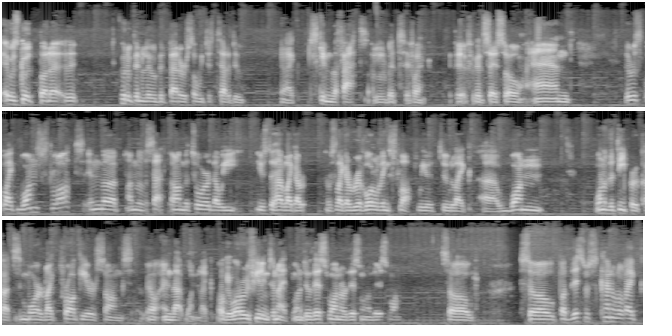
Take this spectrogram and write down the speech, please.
it was good but uh, it could have been a little bit better so we just had to do you know, like skim the fat a little bit if I if I could say so. And there was like one slot in the on the set on the tour that we used to have like a it was like a revolving slot. We would do like uh one one of the deeper cuts more like proggier songs you know, in that one. Like okay what are we feeling tonight? Want to do this one or this one or this one? So So, but this was kind of like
